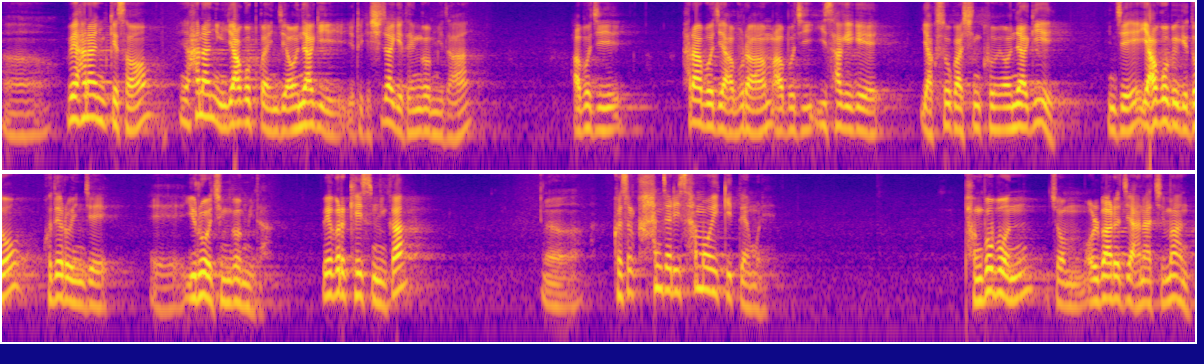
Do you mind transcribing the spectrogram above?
어, 왜 하나님께서 하나님 야곱과 이제 언약이 이렇게 시작이 된 겁니다. 아버지 할아버지 아브라함, 아버지 이삭에게 약속하신 그 언약이 이제 야곱에게도 그대로 이제 이루어진 겁니다. 왜 그렇게 했습니까? 어, 그것을 간절히 사모했기 때문에 방법은 좀 올바르지 않았지만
